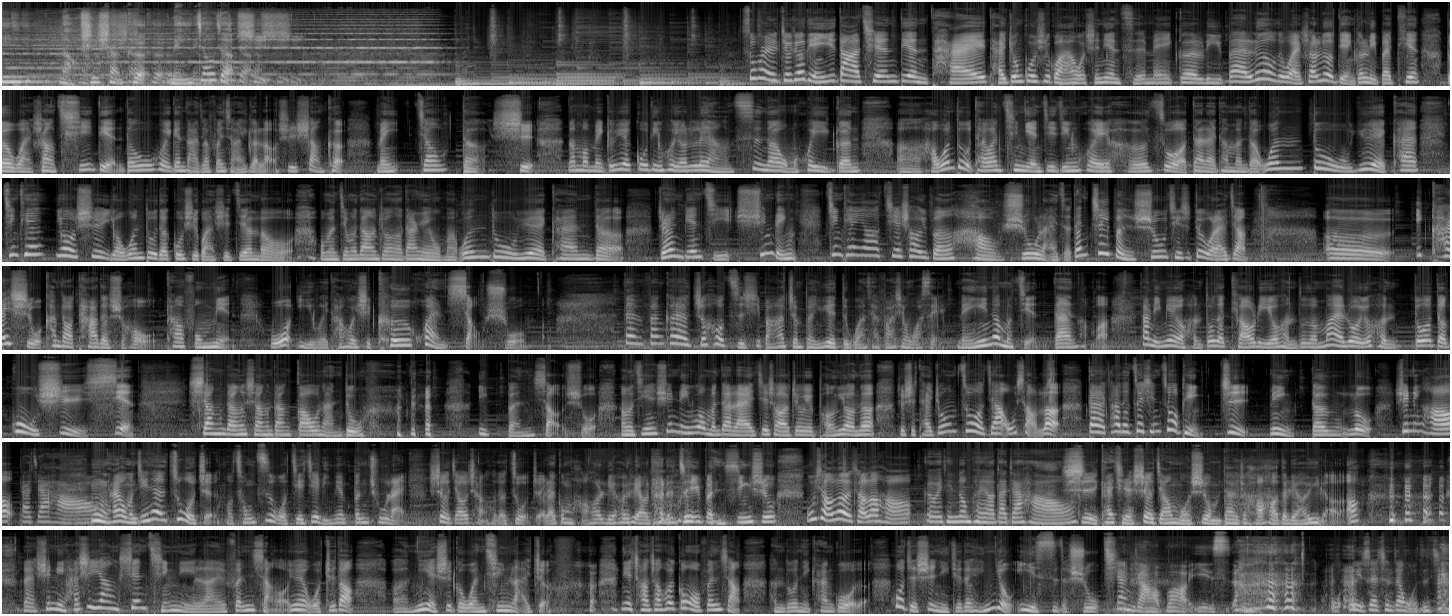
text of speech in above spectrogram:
一老师上课没教的事。九九点一大千电台台中故事馆，我是念慈。每个礼拜六的晚上六点跟礼拜天的晚上七点，都会跟大家分享一个老师上课没教的事。那么每个月固定会有两次呢，我们会跟呃好温度台湾青年基金会合作，带来他们的温度月刊。今天又是有温度的故事馆时间喽。我们节目当中呢，当然有我们温度月刊的责任编辑勋伶，今天要。要介绍一本好书来着，但这本书其实对我来讲，呃，一开始我看到它的时候，看到封面，我以为它会是科幻小说，但翻开来之后，仔细把它整本阅读完，才发现，哇塞，没那么简单，好吗？它里面有很多的条理，有很多的脉络，有很多的故事线。相当相当高难度的一本小说。那么今天勋伶为我们带来介绍的这位朋友呢，就是台中作家吴小乐，带来他的最新作品《致命登录》。徐宁好，大家好。嗯，还有我们今天的作者，我从自我结界里面奔出来，社交场合的作者，来跟我们好好聊一聊他的这一本新书。吴小乐，小乐好，各位听众朋友，大家好。是开启了社交模式，我们待会就好好的聊一聊了哦。来，徐宁还是一样，先请你来分享哦，因为我知道，呃，你也是个文青来着，你也常常会跟我分享很多你看过的，或者是你觉得很有意思的书。这样讲好不好意思啊？我我也是在称赞我自己，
